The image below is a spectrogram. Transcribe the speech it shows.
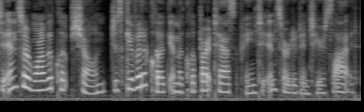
To insert one of the clips shown, just give it a click in the Clip Art task pane to insert it into your slide.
